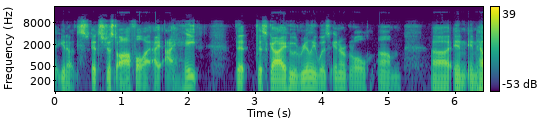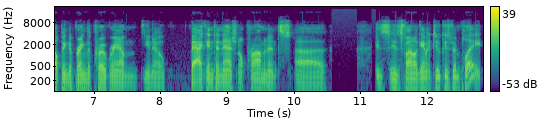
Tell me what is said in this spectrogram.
you know it's it's just awful. I, I hate that this guy who really was integral um, uh, in in helping to bring the program you know back into national prominence uh, his, his final game at Duke has been played,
